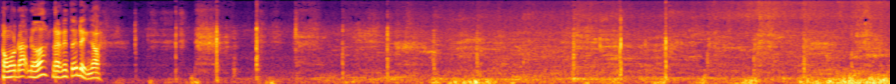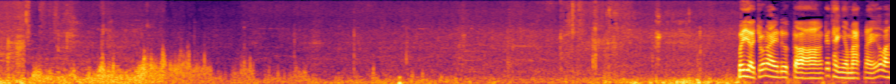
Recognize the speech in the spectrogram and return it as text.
Còn một đoạn nữa là lên tới đỉnh rồi. Bây giờ chỗ này được uh, cái thành nhà mạc này các bạn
